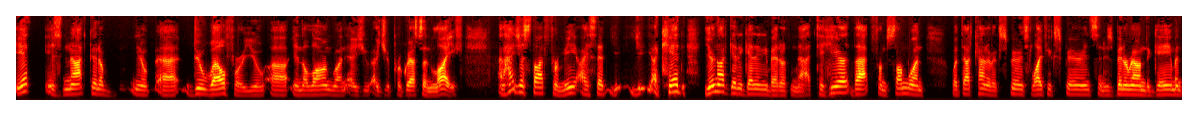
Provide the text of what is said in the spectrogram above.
it is not going to you know uh, do well for you uh, in the long run as you as you progress in life. And i just thought for me i said a kid you're not going to get any better than that. To hear that from someone with that kind of experience life experience and who's been around the game and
